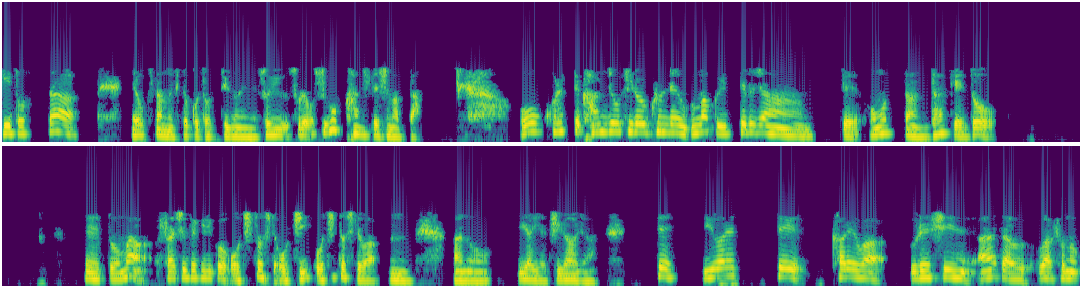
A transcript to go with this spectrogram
聞き取った奥さんの一言っていうのにね、そういう、それをすごく感じてしまった。おーこれって感情を拾う訓練うまくいってるじゃんって思ったんだけど、えっ、と、まあ、最終的にこう、オチとして、オチ？オチとしては、うん、あの、いやいや違うじゃん。って言われて、彼は嬉しい、あなたはその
